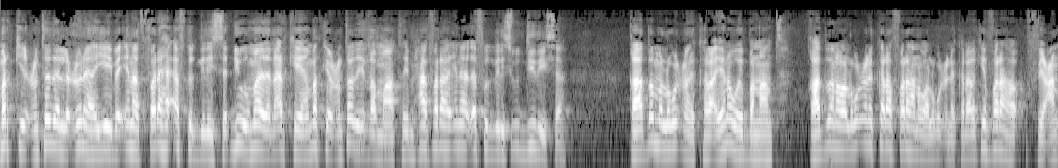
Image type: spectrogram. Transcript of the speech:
markii cuntada la cunahayeyba inaad faraha afka gelisa dhib umaadan arkaya markay cuntadii dhammaatay maxaa faraha inaad afka gelisa u diidaysaa? Qaadama lagu cuni karaa iyana way bannaanta. Qaadadana waa lagu cuni karaa farahana waa lagu cuni karaa laakiin faraha fiican.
